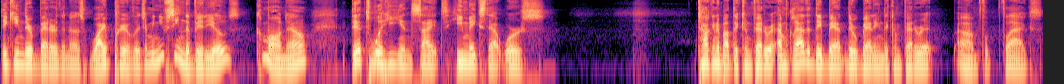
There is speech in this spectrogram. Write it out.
thinking they're better than us, white privilege. I mean, you've seen the videos. Come on now. That's what he incites. He makes that worse. Talking about the Confederate, I'm glad that they ban, they're banning the Confederate um, f- flags.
